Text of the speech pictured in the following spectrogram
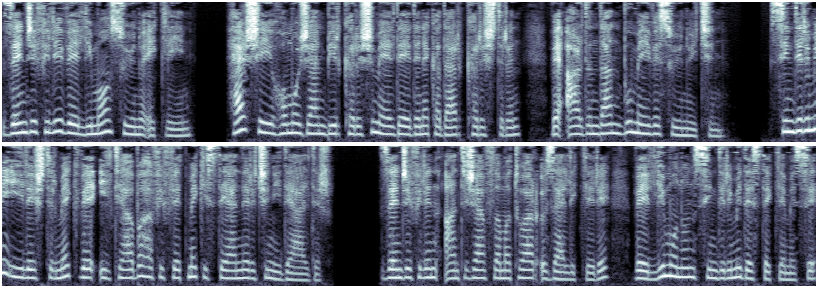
Zencefili ve limon suyunu ekleyin, her şeyi homojen bir karışım elde edene kadar karıştırın ve ardından bu meyve suyunu için. Sindirimi iyileştirmek ve iltihabı hafifletmek isteyenler için idealdir. Zencefilin antijenflamatuar özellikleri ve limonun sindirimi desteklemesi,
